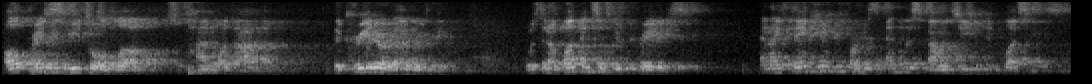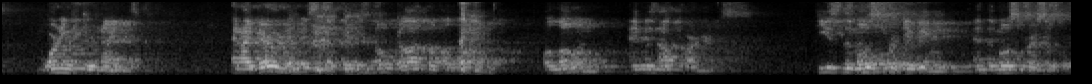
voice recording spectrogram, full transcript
All praises be to Allah subhanahu wa ta'ala, the creator of everything, with an abundance of good praise. And I thank him for his endless bounty and blessings, morning through night. And I bear witness that there is no God but Allah, alone and without partners. He is the most forgiving and the most merciful.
